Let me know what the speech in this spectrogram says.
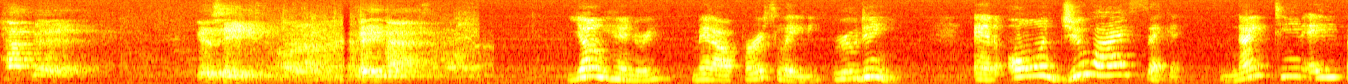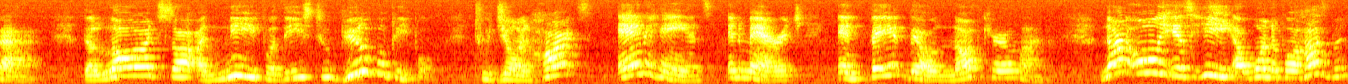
happy is he. Amen. young Henry met our First Lady, Rudine. And on July 2nd, 1985, the Lord saw a need for these two beautiful people to join hearts and hands in marriage in Fayetteville, North Carolina. Not only is he a wonderful husband,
